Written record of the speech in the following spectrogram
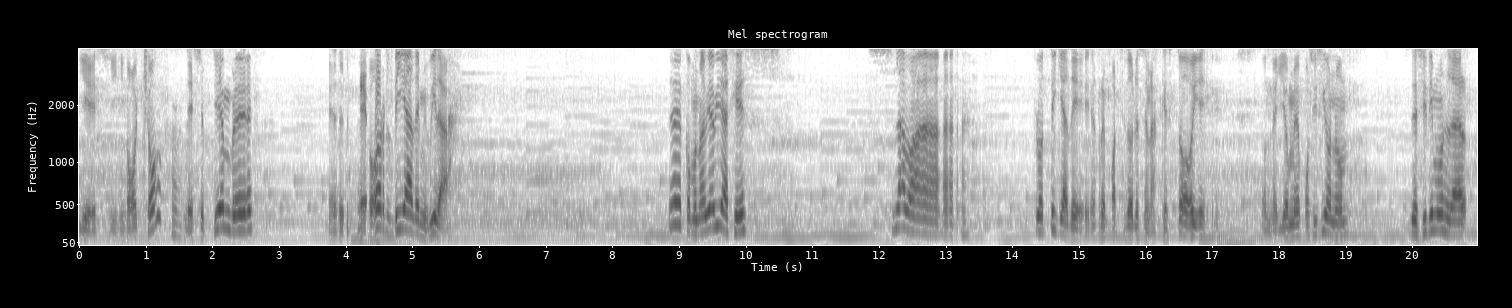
18 de septiembre. El peor día de mi vida. Eh, como no había viajes, la flotilla de repartidores en la que estoy, donde yo me posiciono, decidimos dar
